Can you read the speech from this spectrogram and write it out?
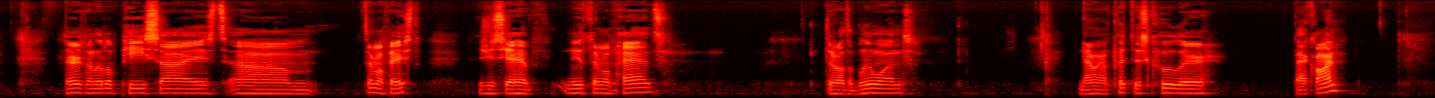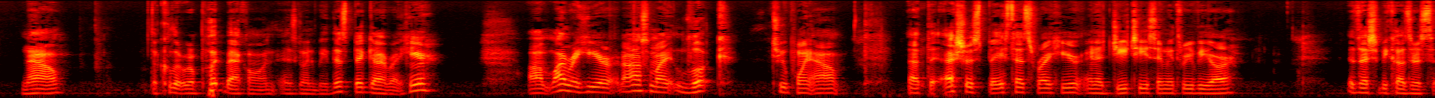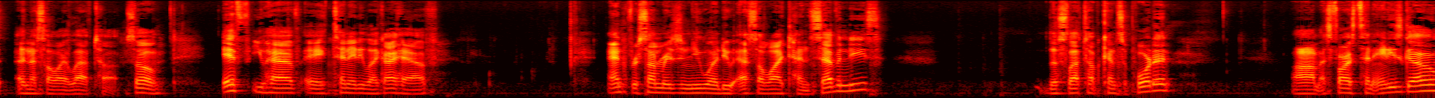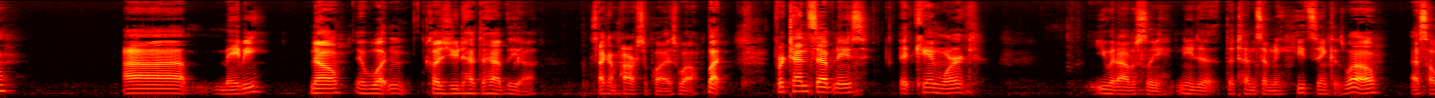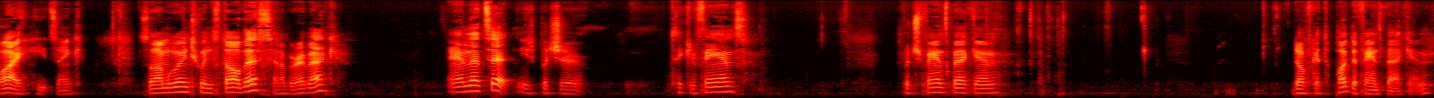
There's my little pea-sized um, thermal paste. As you see, I have new thermal pads. They're all the blue ones. Now we're going to put this cooler back on. Now, the cooler we'll put back on is going to be this big guy right here. Um, right here, and I also might look to point out that the extra space that's right here in a GT73VR is actually because there's an SLI laptop. So if you have a 1080 like I have, and for some reason you want to do SLI 1070s, this laptop can support it. Um, as far as 1080s go, uh, maybe. No, it wouldn't, because you'd have to have the uh, second power supply as well. But for 1070s, it can work. You would obviously need a, the 1070 heatsink as well. SLI heatsink. So I'm going to install this and I'll be right back. And that's it. You just put your, take your fans, put your fans back in. Don't forget to plug the fans back in.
